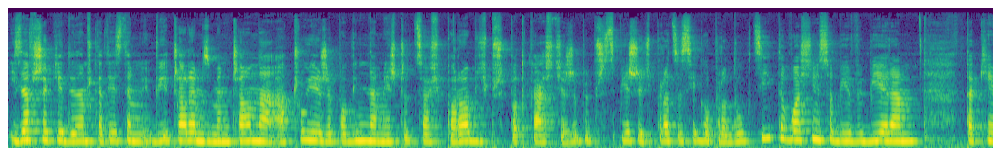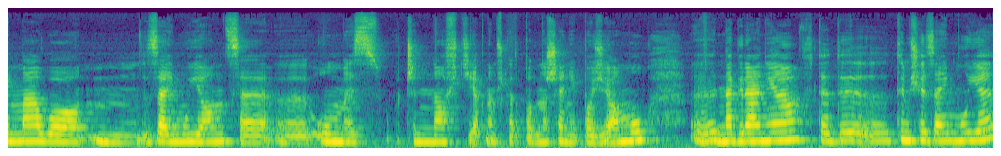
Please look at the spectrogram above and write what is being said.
I zawsze, kiedy na przykład jestem wieczorem zmęczona, a czuję, że powinnam jeszcze coś porobić przy podcaście, żeby przyspieszyć proces jego produkcji, to właśnie sobie wybieram takie mało mm, zajmujące umysł czynności, jak na przykład podnoszenie poziomu y, nagrania, wtedy y, tym się zajmuję,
